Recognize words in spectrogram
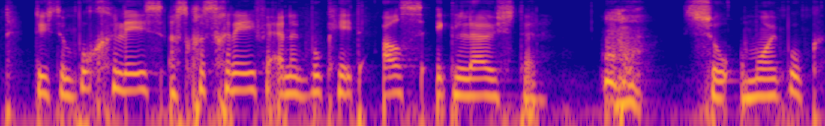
Die heeft een boek gelezen, geschreven en het boek heet Als ik luister. Oh, Zo'n mooi boek.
